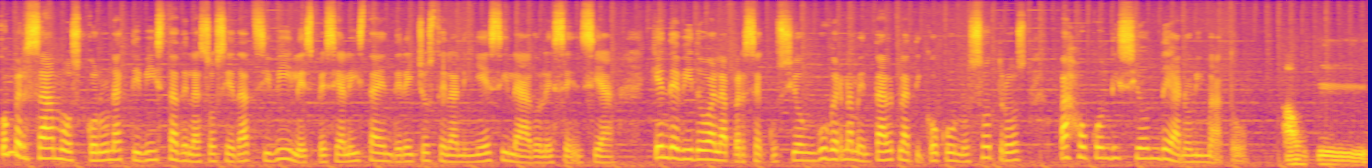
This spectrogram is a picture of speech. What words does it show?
Conversamos con un activista de la sociedad civil especialista en derechos de la niñez y la adolescencia, quien debido a la persecución gubernamental platicó con nosotros bajo condición de anonimato. Aunque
